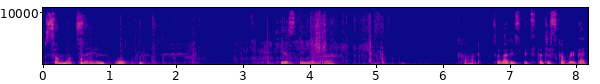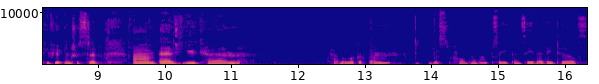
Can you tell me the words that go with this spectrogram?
somewhat soon. Oh, here's the uh, card. So that is, it's the Discovery Pack if you're interested. Um, and you can have a look at them just hold that up so you can see their details.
